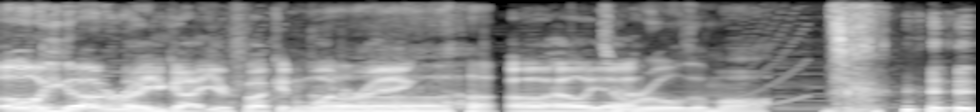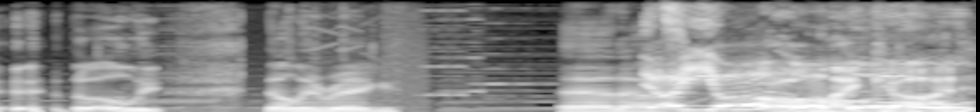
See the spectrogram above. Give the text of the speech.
Oh, you got a ring. Oh, you got your fucking one ring. Uh, Oh hell yeah. To rule them all. the only, the only ring. Uh, that's, Oh my god.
